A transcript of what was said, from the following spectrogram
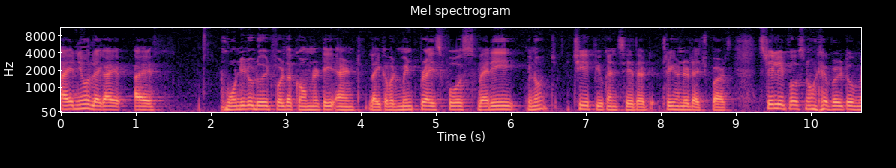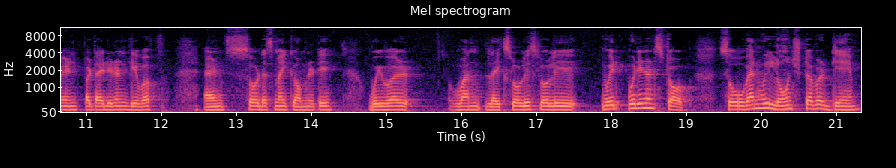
i knew like i i wanted to do it for the community. And like our mint price was very you know ch- cheap you can say that 300 h bars. Still it was not able to mint but i didn't give up and so does my community. We were one like slowly slowly we we didn't stop. So when we launched our game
